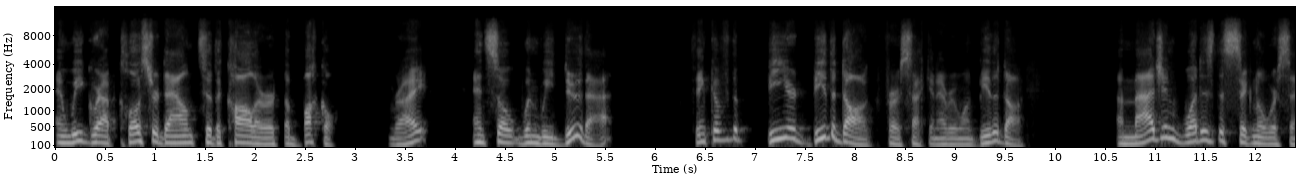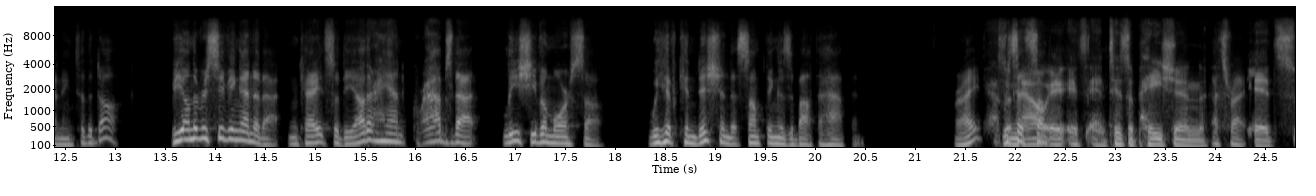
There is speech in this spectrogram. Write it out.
and we grab closer down to the collar or the buckle, right? And so when we do that, think of the be your be the dog for a second, everyone. Be the dog. Imagine what is the signal we're sending to the dog. Be on the receiving end of that. Okay. So the other hand grabs that leash even more so. We have conditioned that something is about to happen. right? Yeah, so now some, it's anticipation. That's right. It's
